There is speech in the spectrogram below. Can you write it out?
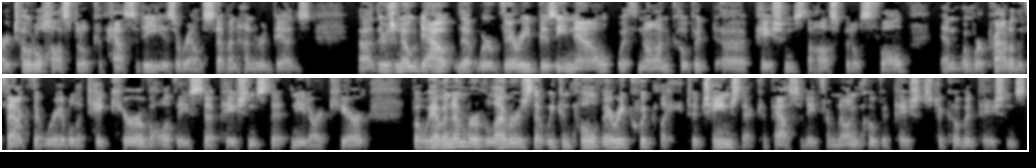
Our total hospital capacity is around 700 beds. Uh, there's no doubt that we're very busy now with non COVID uh, patients. The hospital's full, and we're proud of the fact that we're able to take care of all of these uh, patients that need our care. But we have a number of levers that we can pull very quickly to change that capacity from non COVID patients to COVID patients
